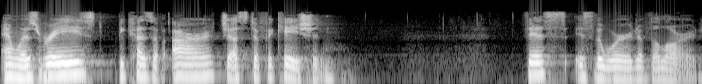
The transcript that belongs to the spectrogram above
and was raised because of our justification. This is the word of the Lord.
